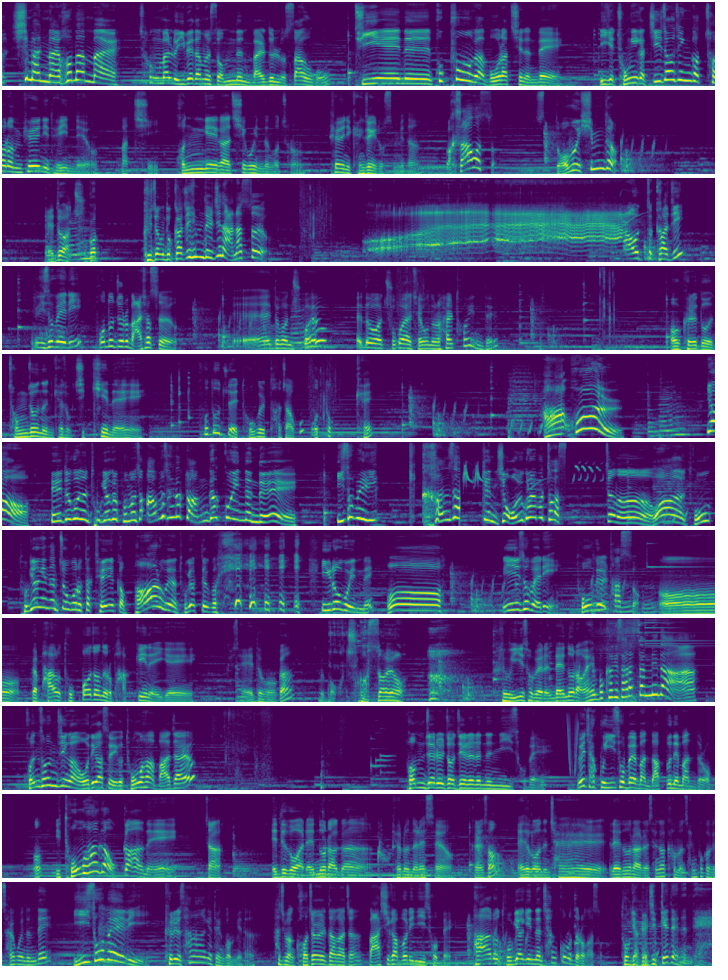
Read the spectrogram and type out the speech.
심한 말 험한 말 정말로 입에 담을 수 없는 말들로 싸우고 뒤에는 폭풍우가 몰아치는데 이게 종이가 찢어진 것처럼 표현이 돼 있네요. 마치 번개가 치고 있는 것처럼. 표현이 굉장히 좋습니다. 막 싸웠어. 너무 힘들어. 에드가 죽었. 그 정도까지 힘들진 않았어요. 어... 어떡하지? 이소벨이 포도주를 마셨어요 에드건 죽어요? 에드가 죽어야 재혼을 할 터인데 어 그래도 정조는 계속 지키네 포도주에 독을 타자고? 어떻게? 아 헐! 야! 에드건은 독약을 보면서 아무 생각도 안 갖고 있는데 이소벨 이 간사는 지금 얼굴부터가 있잖아 와 독, 독약 있는 쪽으로 딱 되니까 바로 그냥 독약 들고 이러고 있네. 와 이소벨이 독을 탔어. 어 그냥 바로 독 버전으로 바뀌네 이게. 그래서 에드거가 이걸 먹고 죽었어요. 그리고 이소벨은 내노라와 행복하게 살았답니다. 권선징아 어디 갔어요? 이거 동화 맞아요? 범죄를 저지르는 이소벨. 왜 자꾸 이소벨만 나쁜 애 만들어? 어? 이 동화가 억까하네. 자 에드거와 레노라가 결혼을 했어요. 그래서 에드거는 잘 레노라를 생각하면서 행복하게 살고 있는데 이소벨이 그를 사랑하게 된 겁니다. 하지만 거절당하자 맛이 가버린 이소벨. 바로 독약 있는 창고로 들어가서 독약을 집게 되는데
